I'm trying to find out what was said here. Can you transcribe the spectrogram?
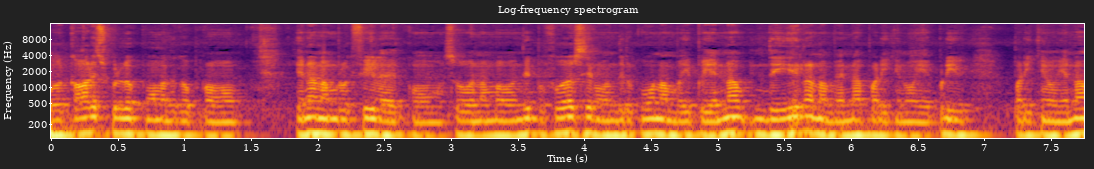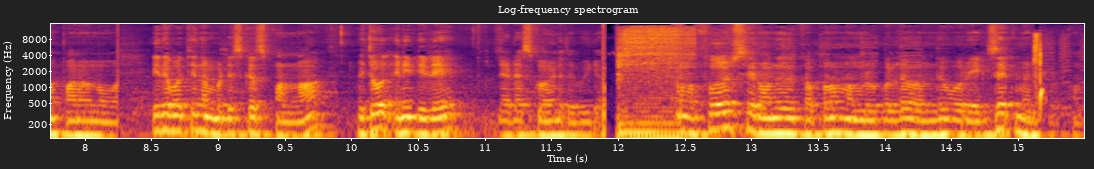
ஒரு காலேஜ்குள்ளே போனதுக்கப்புறம் என்ன நம்மளுக்கு ஃபீல் ஆகிருக்கும் ஸோ நம்ம வந்து இப்போ ஃபர்ஸ்ட் இயர் வந்திருக்கோம். நம்ம இப்போ என்ன இந்த இயரில் நம்ம என்ன படிக்கணும்? எப்படி படிக்கணும்? என்ன பண்ணணும்? இதை பற்றி நம்ம டிஸ்கஸ் பண்ணலாம். Without any delay let us go இந்த வீடியோ நம்ம ஃபர்ஸ்ட் இயர் வந்ததுக்கப்புறம் நம்மளுக்குள்ள வந்து ஒரு எக்ஸைட்மெண்ட் இருக்கும்.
